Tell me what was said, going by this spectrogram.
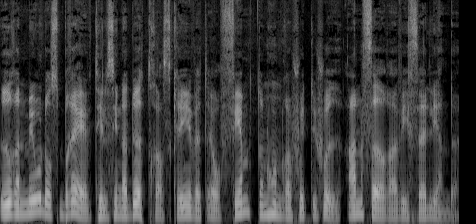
Ur en moders brev till sina döttrar skrivet år 1577 anföra vi följande.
